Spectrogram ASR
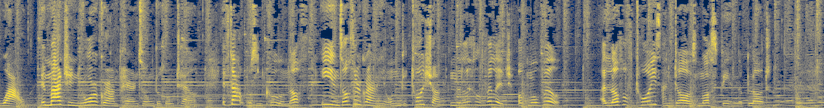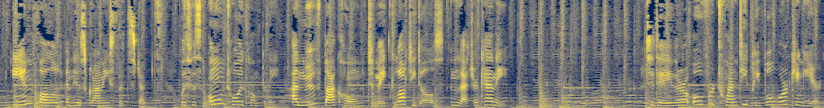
Wow, imagine your grandparents owned a hotel. If that wasn't cool enough, Ian's other granny owned a toy shop in the little village of Moville. A love of toys and dolls must be in the blood. Ian followed in his granny's footsteps with his own toy company and moved back home to make Lottie dolls in Letterkenny. Today there are over 20 people working here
